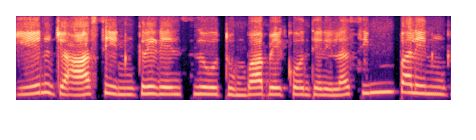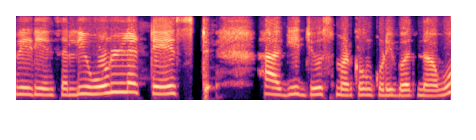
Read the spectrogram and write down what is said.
ಏನು ಜಾಸ್ತಿ ಇಂಗ್ರೀಡಿಯೆಂಟ್ಸು ತುಂಬ ಬೇಕು ಅಂತೇನಿಲ್ಲ. ಸಿಂಪಲ್ ಇಂಗ್ರೀಡಿಯೆಂಟ್ಸಲ್ಲಿ ಒಳ್ಳೆ ಟೇಸ್ಟ್ ಆಗಿ ಜ್ಯೂಸ್ ಮಾಡ್ಕೊಂಡು ಕುಡಿಬೋದು ನಾವು.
